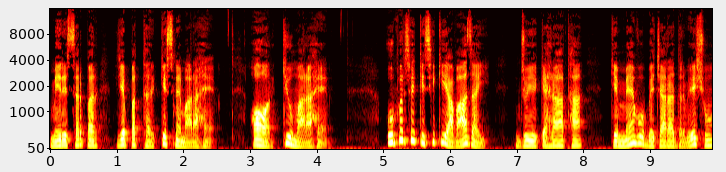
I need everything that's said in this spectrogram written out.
میرے سر پر یہ پتھر کس نے مارا ہے اور کیوں مارا ہے؟ اوپر سے کسی کی آواز آئی جو یہ کہہ رہا تھا کہ میں وہ بیچارہ درویش ہوں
